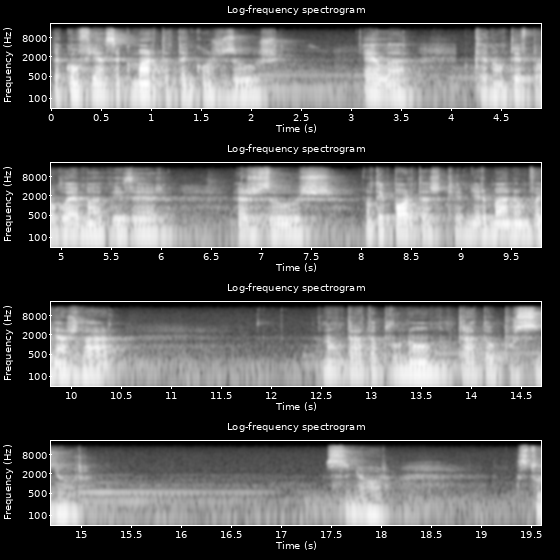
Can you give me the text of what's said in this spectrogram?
da confiança que Marta tem com Jesus, ela que não teve problema de dizer a Jesus: Não te importas que a minha irmã não me venha ajudar? Não o trata pelo nome, trata-o por Senhor. Senhor, se tu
